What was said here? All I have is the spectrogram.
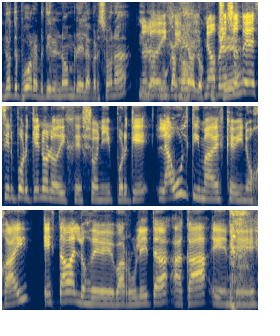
no te puedo repetir el nombre de la persona. y No lo nunca dije. lo No, pero yo te voy a decir por qué no lo dije, Johnny. Porque la última vez que vino Jai, estaban los de Barruleta acá en, eh,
